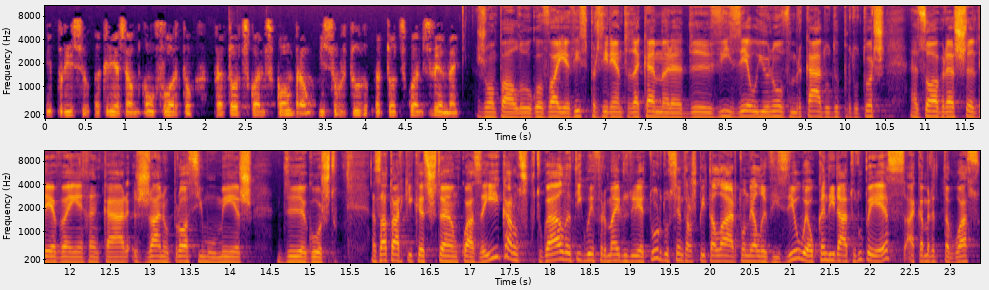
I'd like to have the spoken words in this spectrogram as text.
E, por isso, a criação de conforto para todos quantos compram e, sobretudo, para todos quantos vendem. João Paulo Gouveia, vice-presidente da Câmara de Viseu e o novo mercado de produtores. As obras devem arrancar já no próximo mês de agosto. As autárquicas estão quase aí. Carlos Portugal, antigo enfermeiro-diretor do Centro Hospitalar Tondela Viseu, é o candidato do PS à Câmara de Tabuaço.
